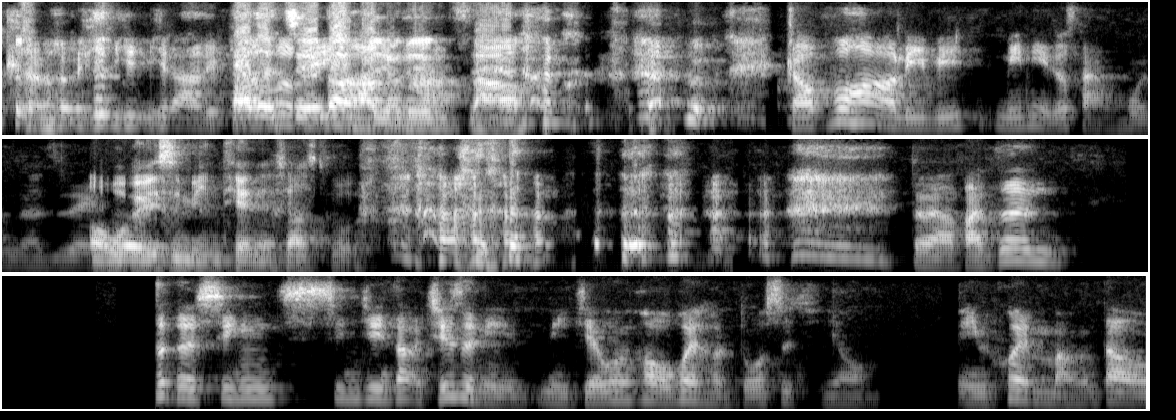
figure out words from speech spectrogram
可以啦，你他的阶段还有点早，搞不好你明明年就闪婚了之类的。哦，我以为是明天的，吓死我了。对啊，反正这个心心境上，其实你你结婚后会很多事情要，你会忙到，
